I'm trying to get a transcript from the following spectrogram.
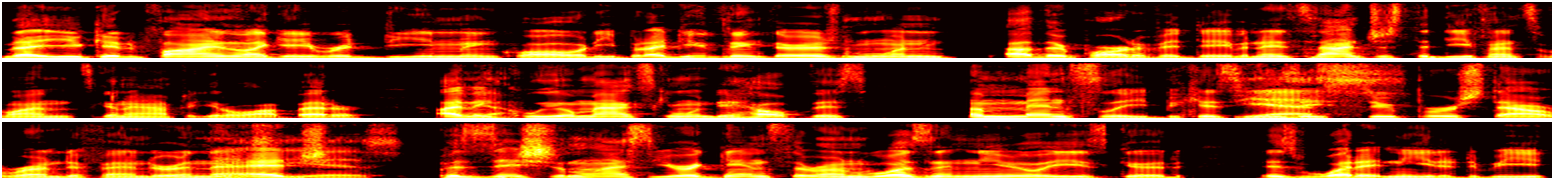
that you could find like a redeeming quality. But I do think there is one other part of it, David, and it's not just the defensive line that's going to have to get a lot better. I think yeah. Max Mack's going to help this immensely because he's yes. a super stout run defender, and the yes, edge position last year against the run wasn't nearly as good as what it needed to be.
